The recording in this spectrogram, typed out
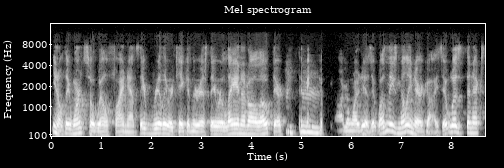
you know, they weren't so well financed. They really were taking the risk. They were laying it all out there mm-hmm. and making Okanagan what it is. It wasn't these millionaire guys. It was the next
